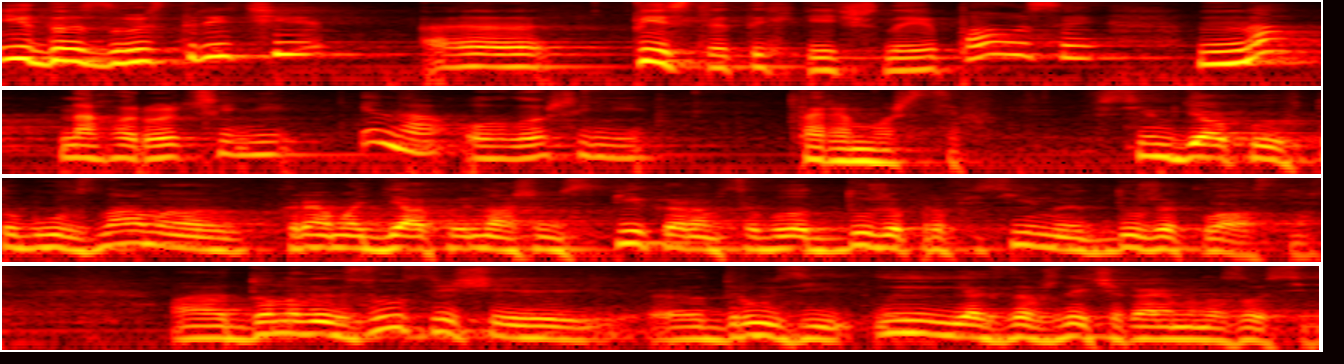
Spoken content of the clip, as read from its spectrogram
і до зустрічі е, після технічної паузи на нагородженні і на оголошенні переможців. Всім дякую, хто був з нами. Окремо дякую нашим спікерам. Це було дуже професійно і дуже класно. Е, До нових зустрічей, е, друзі, і як завжди чекаємо на ЗОСі.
